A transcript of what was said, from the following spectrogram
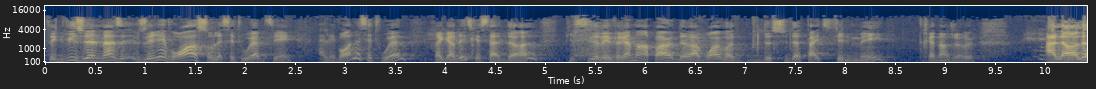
C'est que visuellement, vous irez voir sur le site web, tiens, allez voir le site web, regardez ce que ça donne, puis si vous avez vraiment peur d'avoir votre dessus de tête filmé, très dangereux, alors là,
